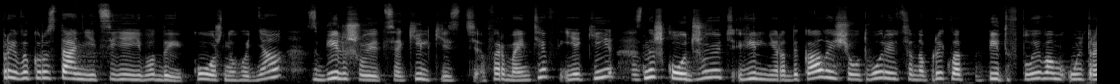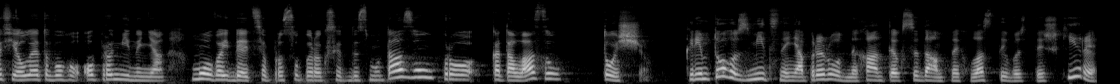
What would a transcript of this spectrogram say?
при використанні цієї води кожного дня збільшується кількість ферментів, які знешкоджують вільні радикали, що утворюються, наприклад, під впливом ультрафіолетового опромінення. Мова йдеться про супероксид дисмутазу, про каталазу тощо. Крім того, зміцнення природних антиоксидантних властивостей шкіри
